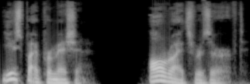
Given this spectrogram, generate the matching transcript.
Use by permission. All rights reserved.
